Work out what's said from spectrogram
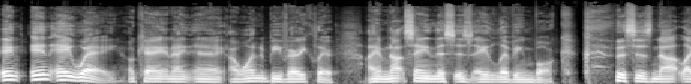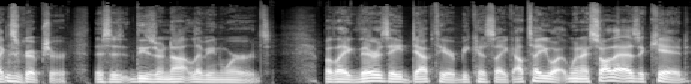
in in a way okay and I, and I i wanted to be very clear i am not saying this is a living book this is not like Mhm. scripture this is these are not living words but like there's a depth here because like i'll tell you what when i saw that as a kid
